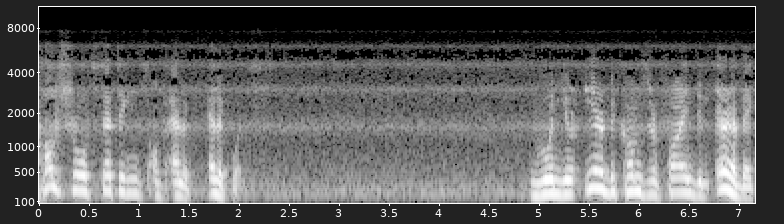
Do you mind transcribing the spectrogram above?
cultural settings of elo- eloquence. When your ear becomes refined in Arabic,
